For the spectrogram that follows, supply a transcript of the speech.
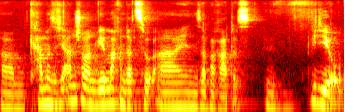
Ähm, kann man sich anschauen. Wir machen dazu ein separates Video.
